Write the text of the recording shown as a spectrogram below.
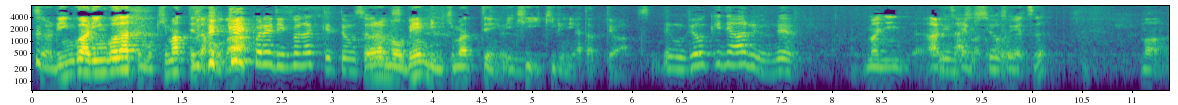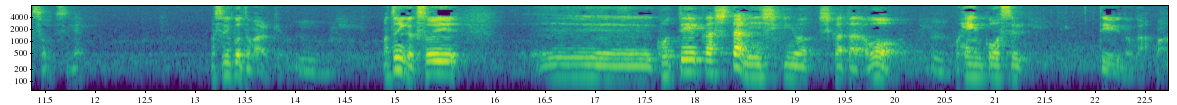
そのリンゴはリンゴだってもう決まってた方がこれリンゴだっけって思った。それはもう便利に決まってんよ。生き生きるにあたっては、でも病気であるよねまあ、にアルツハイマーとかそういうやつ？まあそうですね、まあ、そういうこともあるけど、まあ、とにかくそういう、えー固定化した認識の仕方を変更するっていうのが、まあ、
